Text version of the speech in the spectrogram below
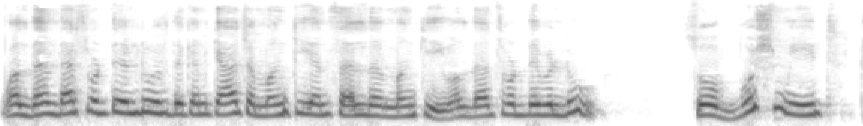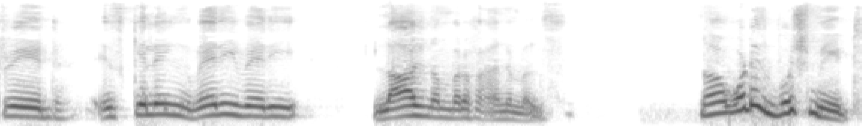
well, then that's what they'll do. If they can catch a monkey and sell the monkey, well, that's what they will do. So bushmeat trade is killing very, very large number of animals. Now, what is bushmeat?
